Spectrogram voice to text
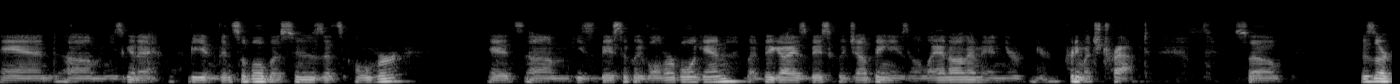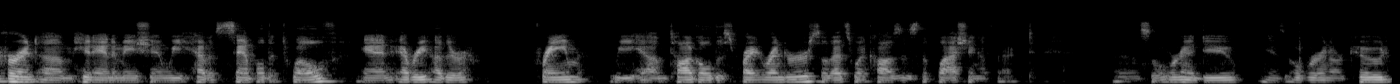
And um, he's going to be invincible, but as soon as it's over, it's um, he's basically vulnerable again. But Big Eye is basically jumping, he's going to land on him, and you're, you're pretty much trapped. So this is our current um, hit animation. We have it sampled at 12, and every other frame, we um, toggle the sprite renderer, so that's what causes the flashing effect. Uh, so what we're going to do is over in our code,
